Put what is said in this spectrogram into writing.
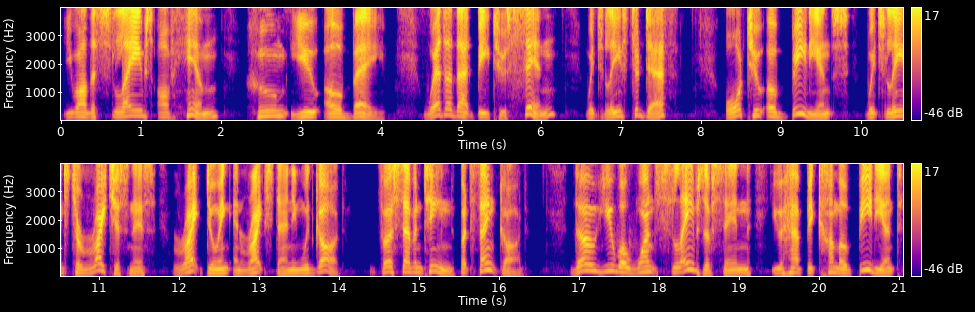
you are the slaves of him whom you obey, whether that be to sin, which leads to death, or to obedience, which leads to righteousness, right doing, and right standing with God. Verse 17, but thank God, though you were once slaves of sin, you have become obedient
